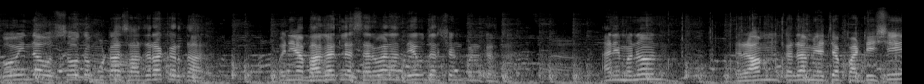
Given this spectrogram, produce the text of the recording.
गोविंदा उत्सव तर मोठा साजरा करतात पण या भागातल्या सर्वांना देवदर्शन पण करतात. आणि म्हणून राम कदम याच्या पाठीशी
